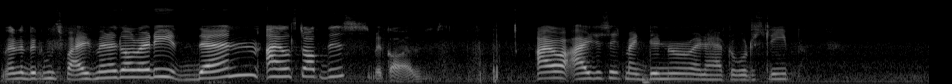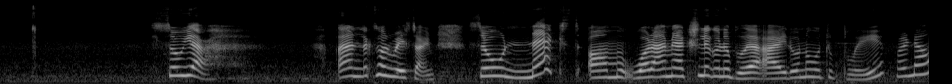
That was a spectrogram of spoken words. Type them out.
when it becomes five minutes already then I'll stop this because I, I just ate my dinner and I have to go to sleep. So yeah. And let's not waste time. So next, um, what I'm actually gonna play, I don't know what to play right now.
